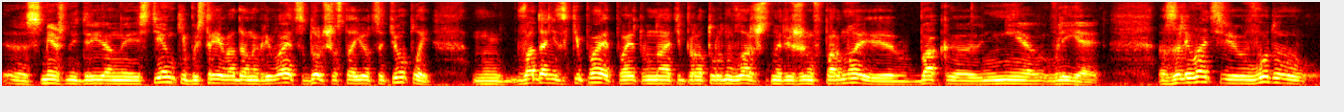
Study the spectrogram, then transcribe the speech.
э, смежной деревянной стенки, быстрее вода нагревается, дольше остается теплой, вода не закипает, поэтому на температурно-влажностный режим в парной э, бак э, не влияет. Заливать воду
